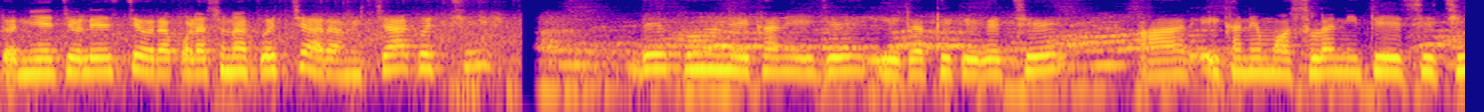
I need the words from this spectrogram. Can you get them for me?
তো নিয়ে চলে এসছে, ওরা পড়াশোনা করছে, আর আমি চা করছি। দেখুন, এখানে এই যে এটা থেকে গেছে। আর এখানে মশলা নিতে এসেছি।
